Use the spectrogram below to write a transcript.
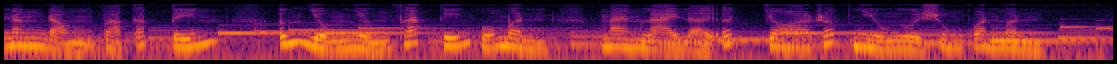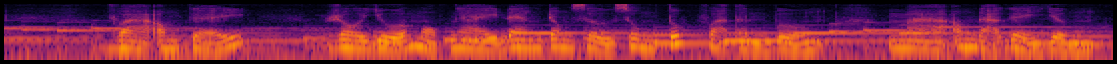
năng động và cấp tiến ứng dụng những phát kiến của mình, mang lại lợi ích cho rất nhiều người xung quanh mình. Và ông kể, rồi giữa một ngày đang trong sự sung túc và thịnh vượng mà ông đã gầy dựng,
